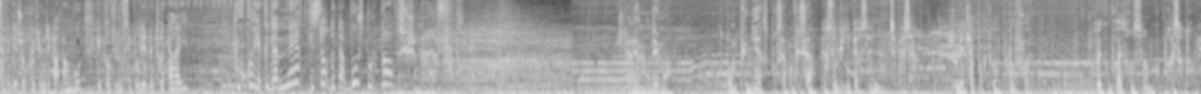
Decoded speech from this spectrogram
Ça fait des jours que tu me dis pas un mot et quand tu l'ouvres, c'est pour dire des trucs pareils. Pourquoi il y a que de la merde qui sort de ta bouche tout le temps? Parce que j'en ai rien à foutre. Je t'ai rien demandé, moi pour me punir, c'est pour ça qu'on fait ça. Personne punit personne, c'est pas ça. Je voulais être là pour toi, pour une fois. Je croyais qu'on pourrait être ensemble, qu'on pourrait se retrouver.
